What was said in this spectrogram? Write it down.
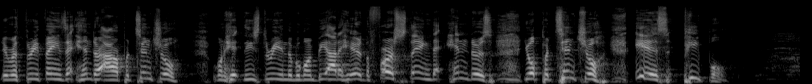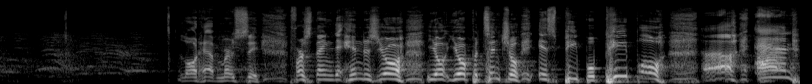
There are three things that hinder our potential. We're going to hit these three and then we're going to be out of here. The first thing that hinders your potential is people. Lord have mercy. First thing that hinders your your, your potential is people. People, uh, and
